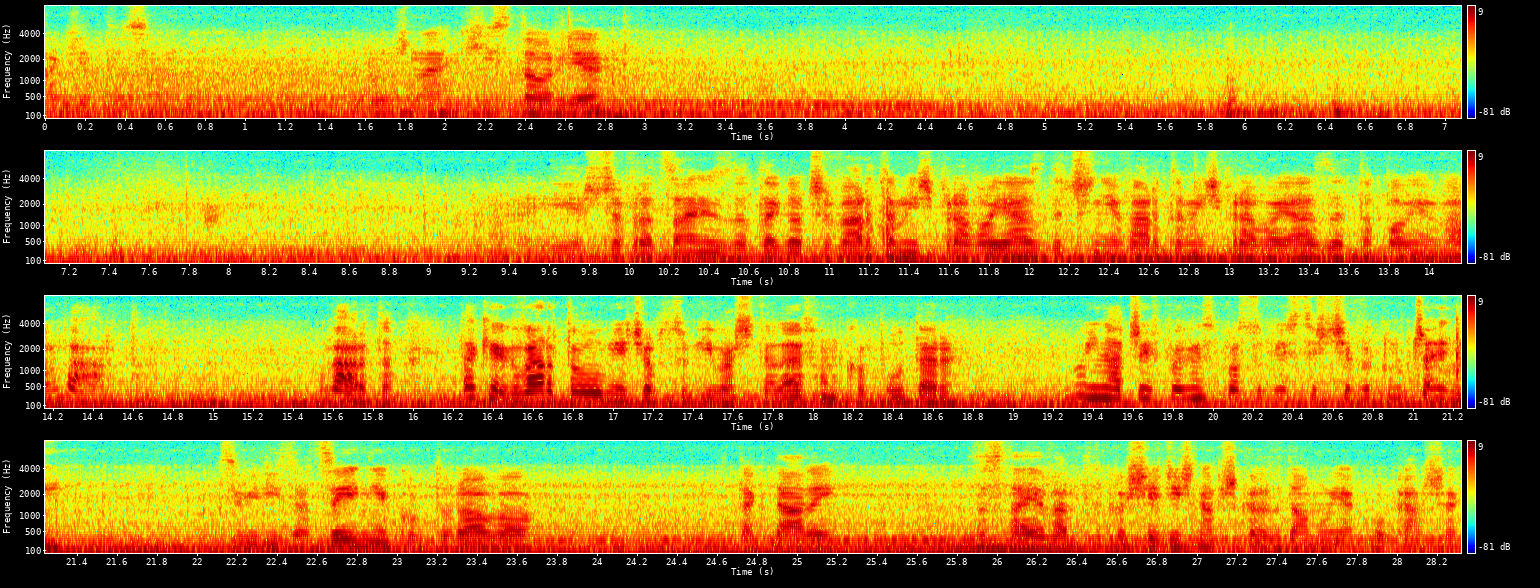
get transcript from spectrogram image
Takie to są różne historie. Jeszcze wracając do tego, czy warto mieć prawo jazdy, czy nie warto mieć prawo jazdy, to powiem Wam warto. Warto. Tak jak warto umieć obsługiwać telefon, komputer, bo inaczej w pewien sposób jesteście wykluczeni. Cywilizacyjnie, kulturowo i tak dalej. Zostaje Wam tylko siedzieć na przykład w domu jak Łukaszek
